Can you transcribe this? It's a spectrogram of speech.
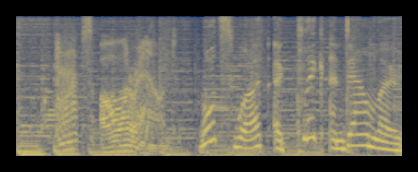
Apps all around. What's worth a click and download?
